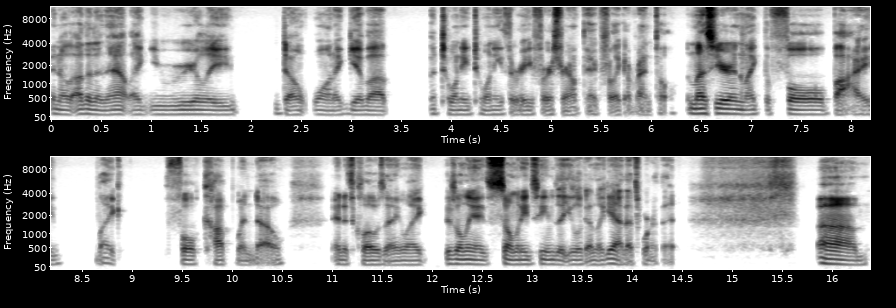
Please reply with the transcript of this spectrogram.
you know, other than that, like you really don't want to give up a 2023 first round pick for like a rental unless you're in like the full buy, like full cup window and it's closing. Like there's only so many teams that you look at like, yeah, that's worth it. Um,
